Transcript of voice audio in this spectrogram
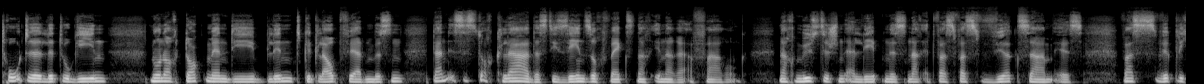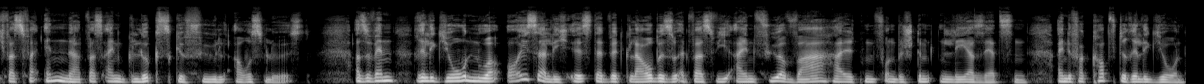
tote Liturgien, nur noch Dogmen, die blind geglaubt werden müssen, dann ist es doch klar, dass die Sehnsucht wächst nach innerer Erfahrung, nach mystischen Erlebnissen, nach etwas, was wirksam ist, was wirklich was verändert, was ein Glücksgefühl auslöst. Also wenn Religion nur äußerlich ist, dann wird Glaube so etwas wie ein Fürwahrhalten von bestimmten Lehrsätzen, eine verkopfte Religion.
